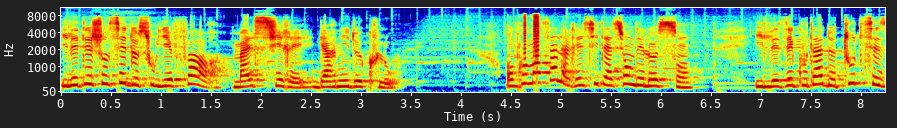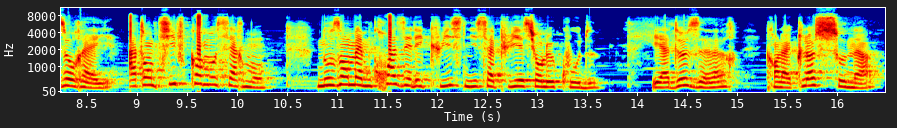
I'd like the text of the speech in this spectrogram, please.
Il était chaussé de souliers forts, mal cirés, garnis de clous. On commença la récitation des leçons. Il les écouta de toutes ses oreilles, attentif comme au sermon, n'osant même croiser les cuisses ni s'appuyer sur le coude. Et à deux heures, quand la cloche sonna,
